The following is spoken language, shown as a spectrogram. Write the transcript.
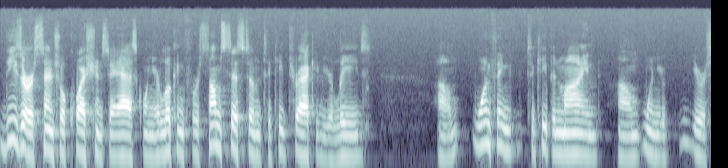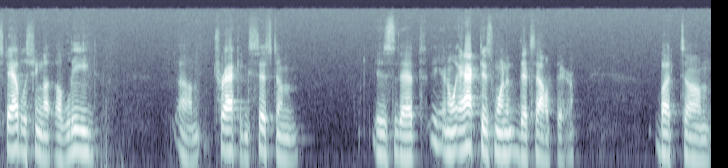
these are essential questions to ask when you're looking for some system to keep track of your leads. Um, one thing to keep in mind um, when you're, you're establishing a, a lead um, tracking system is that, you know, ACT is one that's out there. But um,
